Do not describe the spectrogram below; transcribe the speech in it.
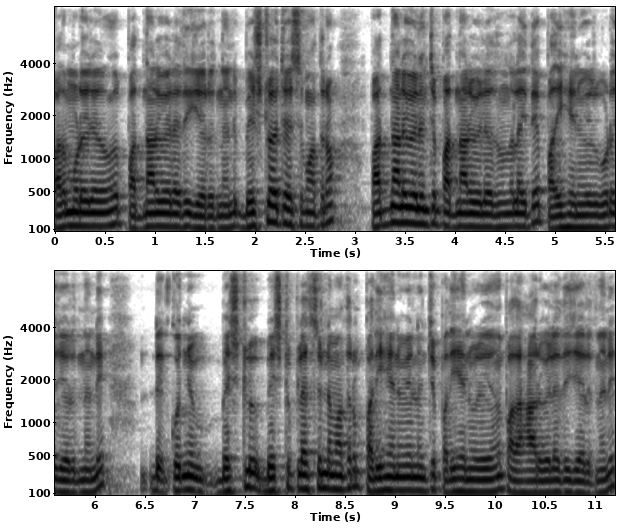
పదమూడు వేల ఐదు వందలు పద్నాలుగు వేలు అయితే జరుగుతుందండి. బెస్ట్లో వచ్చేసి మాత్రం పద్నాలుగు వేల నుంచి పద్నాలుగు వేల ఐదు వందలు అయితే పదిహేను వేలు కూడా జరుగుతుందండి. కొంచెం బెస్ట్లు బెస్ట్ ప్లస్ ఉంటే మాత్రం పదిహేను వేల నుంచి పదిహేను వేల ఐదు వందలు పదహారు వేలు అయితే జరుగుతుందండి.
